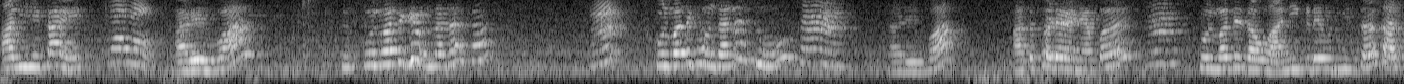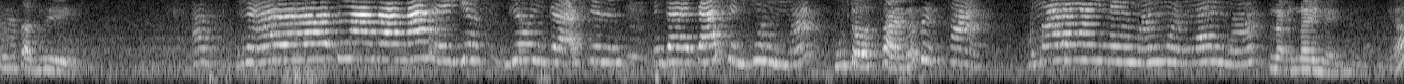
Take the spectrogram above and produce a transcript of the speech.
आणि हे काय आहे? अरे वा! तू स्कूलमध्ये घेऊन जाणार का? स्कूलमध्ये घेऊन जाणार तू? अरे वा. आता थोड्या वेळाने आपण स्कूलमध्ये जाऊ आणि इकडे उर्वीचं कार्टून चालू आहे. कुठं? शाळेमध्ये? नाही नाही नाही नाही, हा?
